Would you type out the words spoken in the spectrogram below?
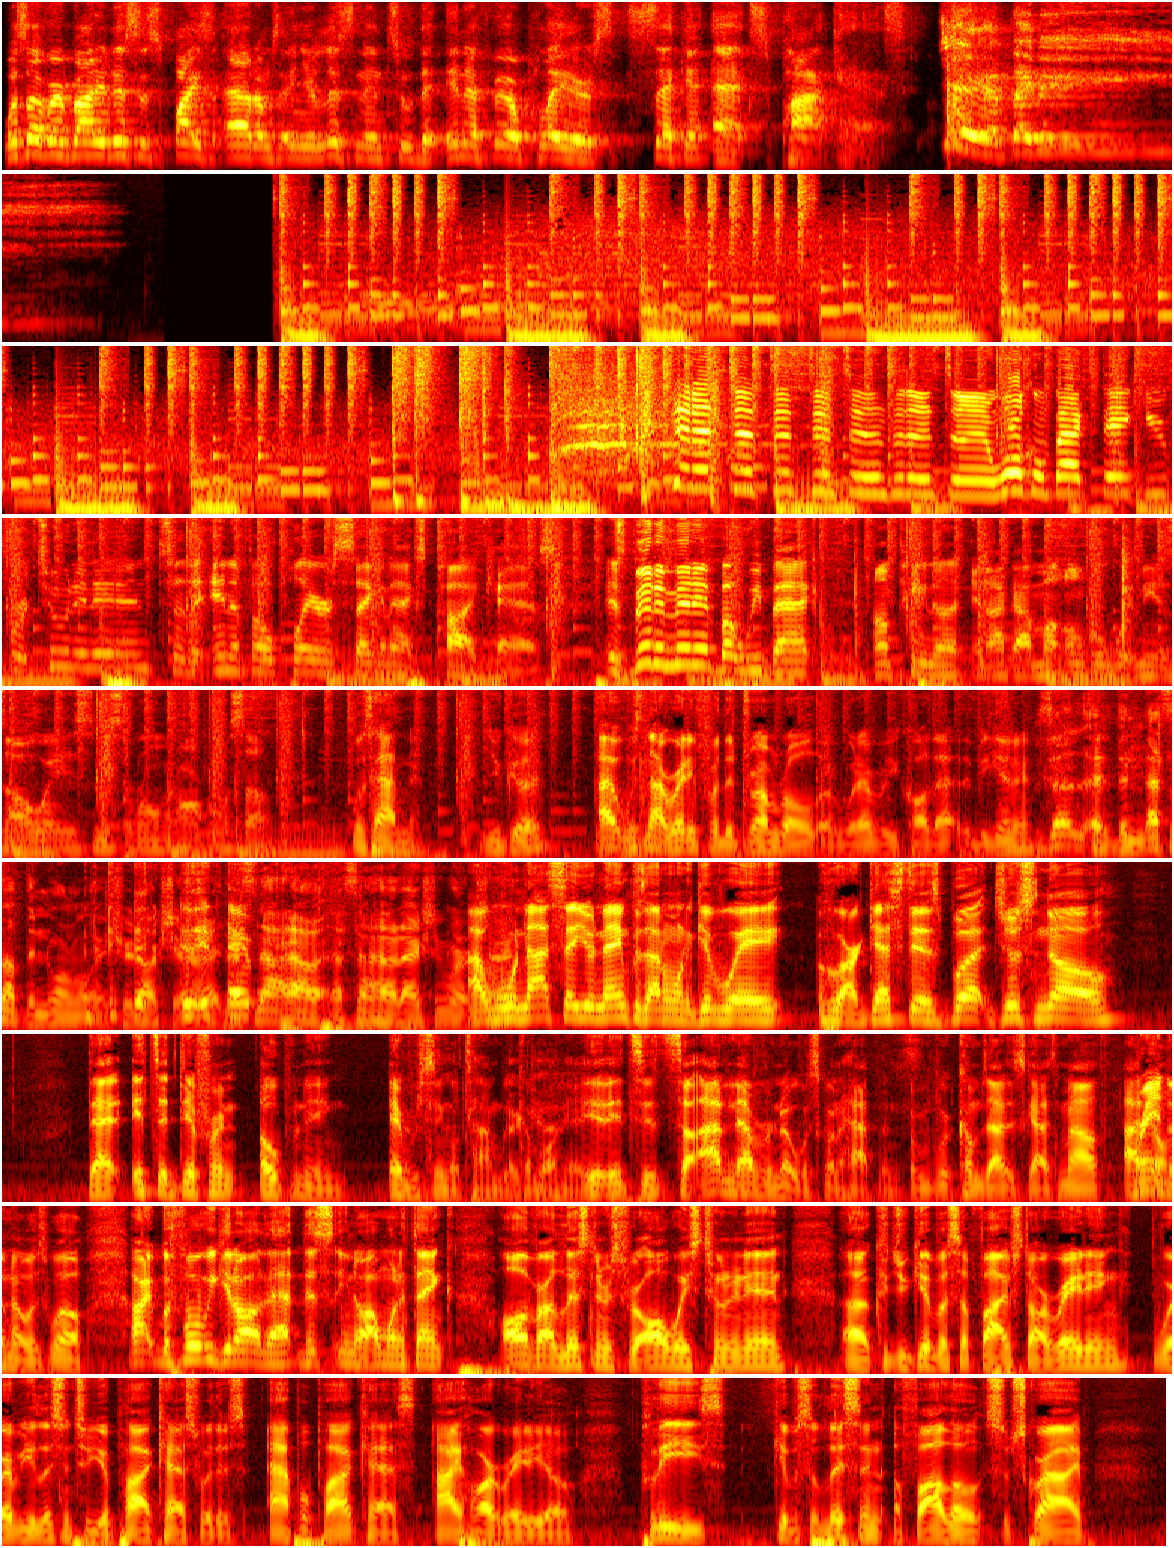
What's up, everybody? This is Spice Adams, and you're listening to the NFL Players Second Acts podcast. Yeah, baby. Welcome back. Thank you for tuning in to the NFL Players Second Acts podcast. It's been a minute, but we back. I'm Peanut, and I got my uncle with me as always, Mr. Roman Harper. What's up? What's happening? You good? I was not ready for the drum roll or whatever you call that at the beginning. That, uh, the, that's not the normal introduction, it- it- right? That's not how that's not how it actually works. I right? will not say your name because I don't want to give away who our guest is, but just know that it's a different opening every single time we come on here. It, it's it's so I never know what's going to happen or what comes out of this guy's mouth. I Random. don't know as well. All right, before we get all that, this you know I want to thank all of our listeners for always tuning in. Uh, could you give us a five star rating wherever you listen to your podcast, whether it's Apple Podcasts, iHeartRadio? Please give us a listen, a follow, subscribe.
